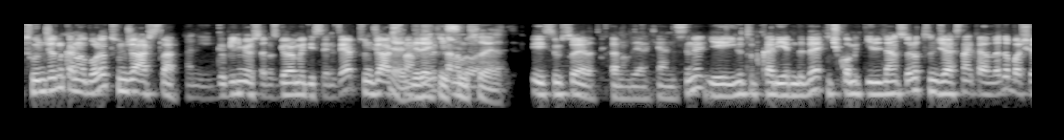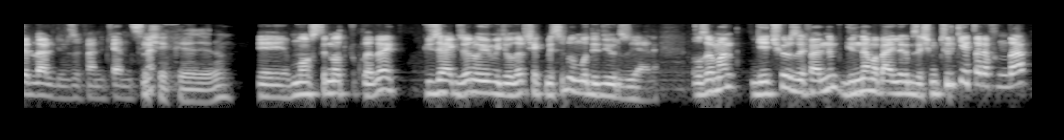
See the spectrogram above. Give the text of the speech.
Tunca'nın kanalı bu arada Tunca Arslan. Hani gö- bilmiyorsanız, görmediyseniz eğer Tunca Evet, Arslan diye direkt bir kanalı isim soyad. İsim soyadı bir kanalı yani kendisini. E, YouTube kariyerinde de hiç komik değilden sonra Tunca Arslan kanalında da başarılar diliyoruz efendim kendisine. Teşekkür ediyorum. e, Monster Notebook'la da güzel güzel oyun videoları çekmesini umut ediyoruz yani. O zaman geçiyoruz efendim gündem haberlerimize. Şimdi Türkiye tarafında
